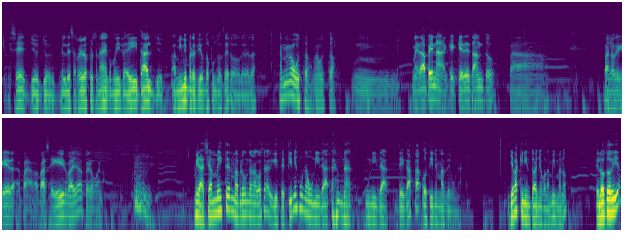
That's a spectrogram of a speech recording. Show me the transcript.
yo qué sé, yo, yo, el desarrollo de los personajes, como dice ahí y tal, yo- a mí me pareció 2.0, de verdad. A mí me gustó, me gustó. Mm, me da pena que quede tanto, para lo que queda, para seguir, vaya, pero bueno. Mira, Sean Meister me ha preguntado una cosa dice, ¿tienes una unidad, una unidad de gafas o tienes más de una? Llevas 500 años con la misma, ¿no? El otro día,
